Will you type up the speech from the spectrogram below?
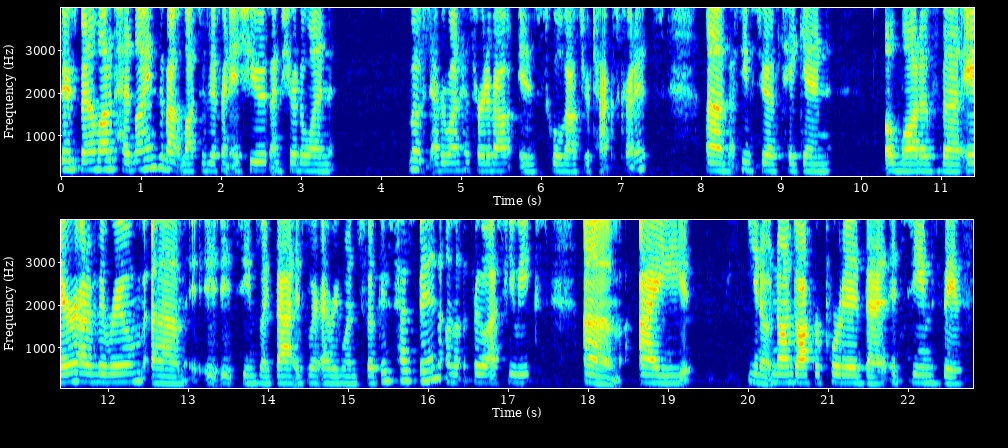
there's been a lot of headlines about lots of different issues. I'm sure the one most everyone has heard about is school voucher tax credits. Um, that seems to have taken a lot of the air out of the room. Um, it, it, seems like that is where everyone's focus has been the, for the last few weeks. Um, I, you know, NonDoc reported that it seems they've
